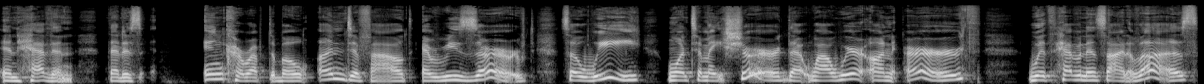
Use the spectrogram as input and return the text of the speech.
in heaven, that is incorruptible, undefiled, and reserved. So we want to make sure that while we're on earth, with heaven inside of us,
